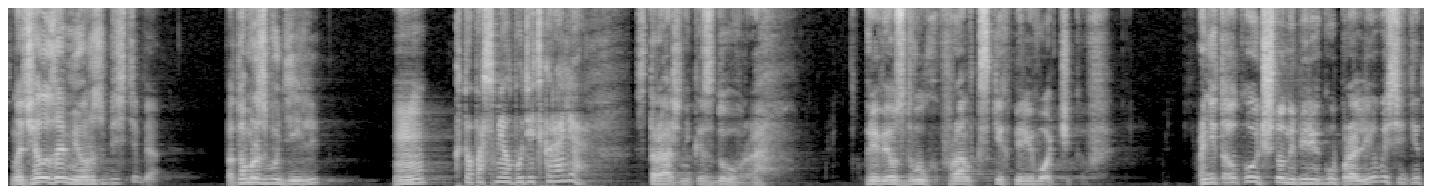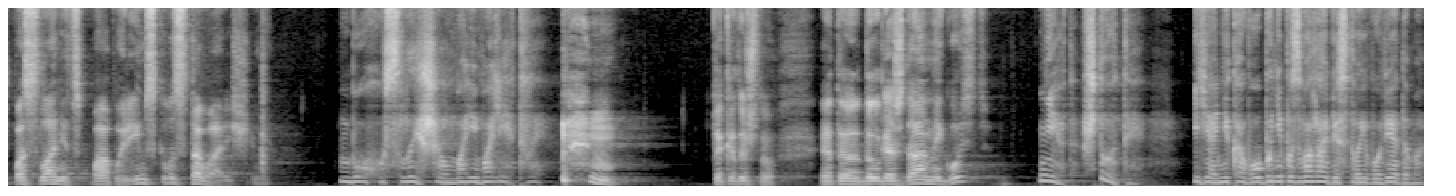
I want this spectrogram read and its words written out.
Сначала замерз без тебя, потом разбудили. М? Кто посмел будить короля? Стражник из Дувра привез двух франкских переводчиков. Они толкуют, что на берегу пролива сидит посланец Папы Римского с товарищами. Бог услышал мои молитвы. Так это что, это долгожданный гость? Нет, что ты? Я никого бы не позвала без твоего ведома,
